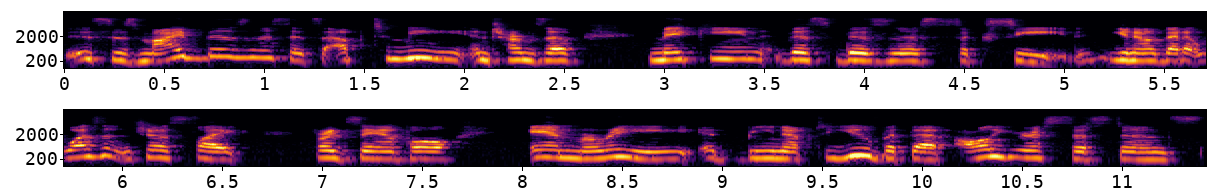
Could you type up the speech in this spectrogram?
this is my business. It's up to me in terms of making this business succeed. You know that it wasn't just like for example anne marie it being up to you but that all your assistants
